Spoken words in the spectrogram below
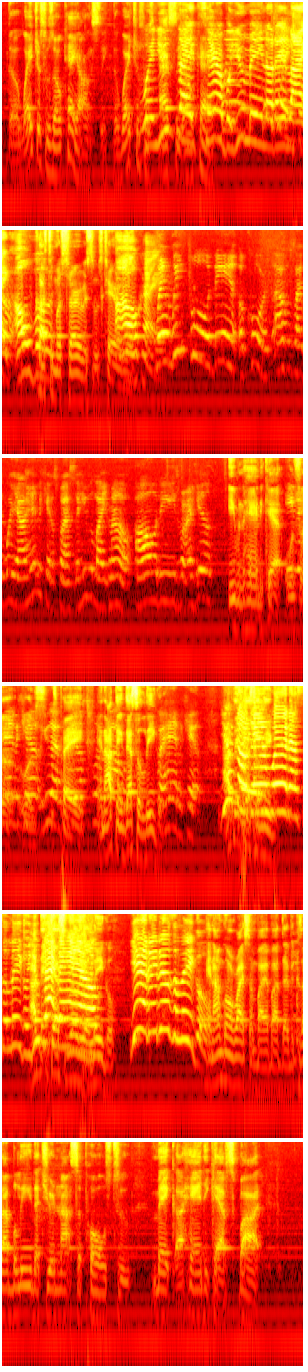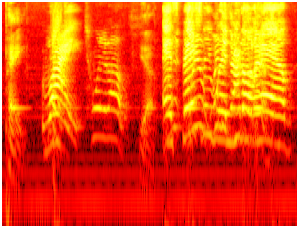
The waitress was okay, honestly. The waitress when was you say okay. terrible, When- you mean are they tell like over? Customer service was terrible. Oh, okay. When we pulled in, of course, I was like, "Where y'all handicap spots?" And he was like, "No, all these right here, Even handicap was, even uh, handicap, was, you was paid, and I think that's illegal. for handicap." you I know damn illegal. well that's illegal. You I think got that's to really have. illegal. Yeah, that is illegal. And I'm gonna write somebody about that because I believe that you're not supposed to make a handicap spot pay. Right. Twenty dollars. Yeah. Especially when when, did you don't know that? have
